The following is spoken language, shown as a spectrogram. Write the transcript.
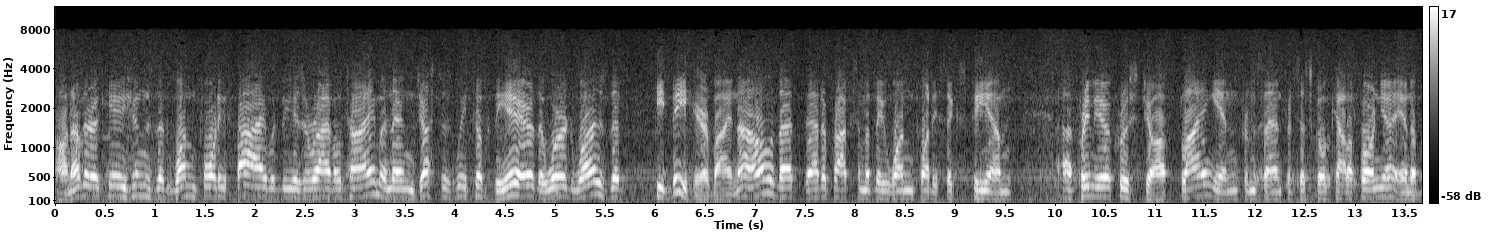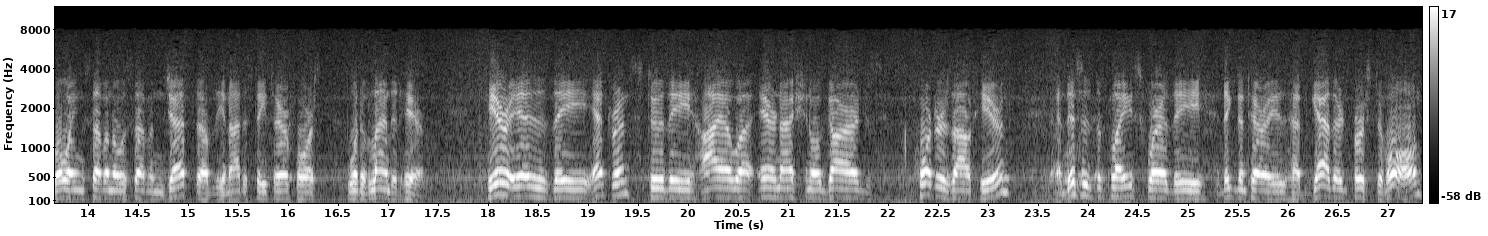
On other occasions that 145 would be his arrival time. And then just as we took the air, the word was that he'd be here by now, that at approximately 1.26 p.m., uh, Premier Khrushchev flying in from San Francisco, California in a Boeing 707 jet of the United States Air Force would have landed here. Here is the entrance to the Iowa Air National Guard's quarters out here. And this is the place where the dignitaries had gathered, first of all,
